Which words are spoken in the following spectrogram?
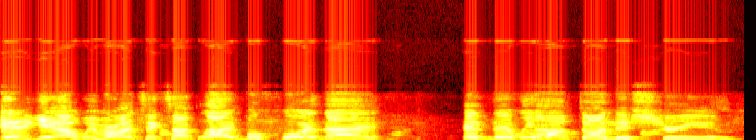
And yeah, we were on TikTok live before that, and then we hopped on this stream.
